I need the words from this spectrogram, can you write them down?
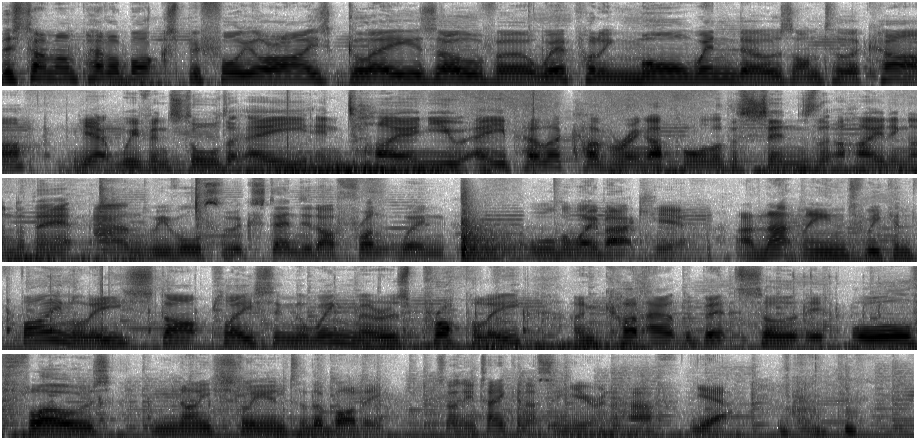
This time on Pedalbox, before your eyes glaze over, we're putting more windows onto the car. Yep, we've installed a entire new A-pillar covering up all of the sins that are hiding under there, and we've also extended our front wing all the way back here. And that means we can finally start placing the wing mirrors properly and cut out the bits so that it all flows nicely into the body. It's only taken us a year and a half. Yeah.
